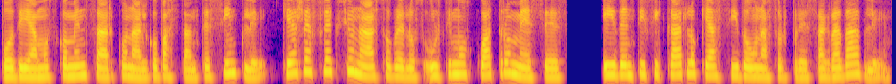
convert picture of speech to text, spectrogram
Podríamos comenzar con algo bastante simple, que es reflexionar sobre los últimos cuatro meses e identificar lo que ha sido una sorpresa agradable.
